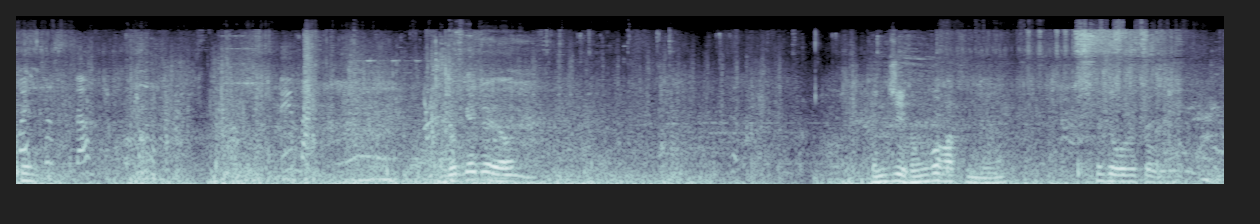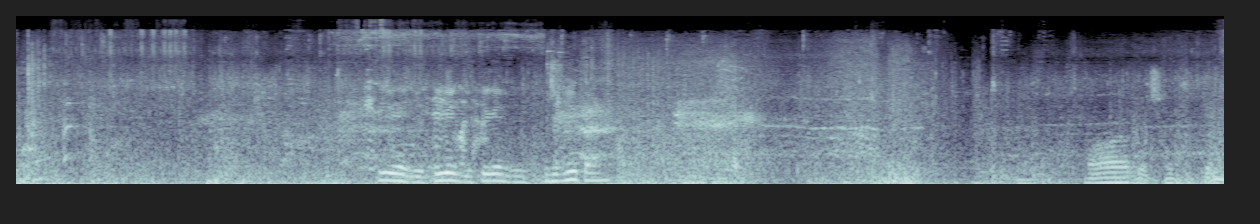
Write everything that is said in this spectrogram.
맞췄어. 내 말. 이거 깨져요. 왠지 돈거 같은데 왼쪽 오른쪽으로. 뛰겐지 뛰겐지 뛰겐지. 힐까 아이고, 참 죽겠네.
